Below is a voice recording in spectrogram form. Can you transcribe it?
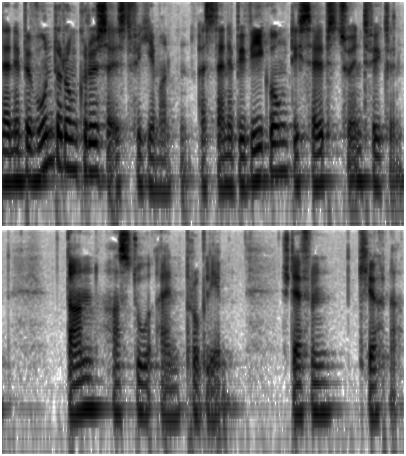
deine Bewunderung größer ist für jemanden als deine Bewegung, dich selbst zu entwickeln, dann hast du ein Problem. Steffen Kirchner.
